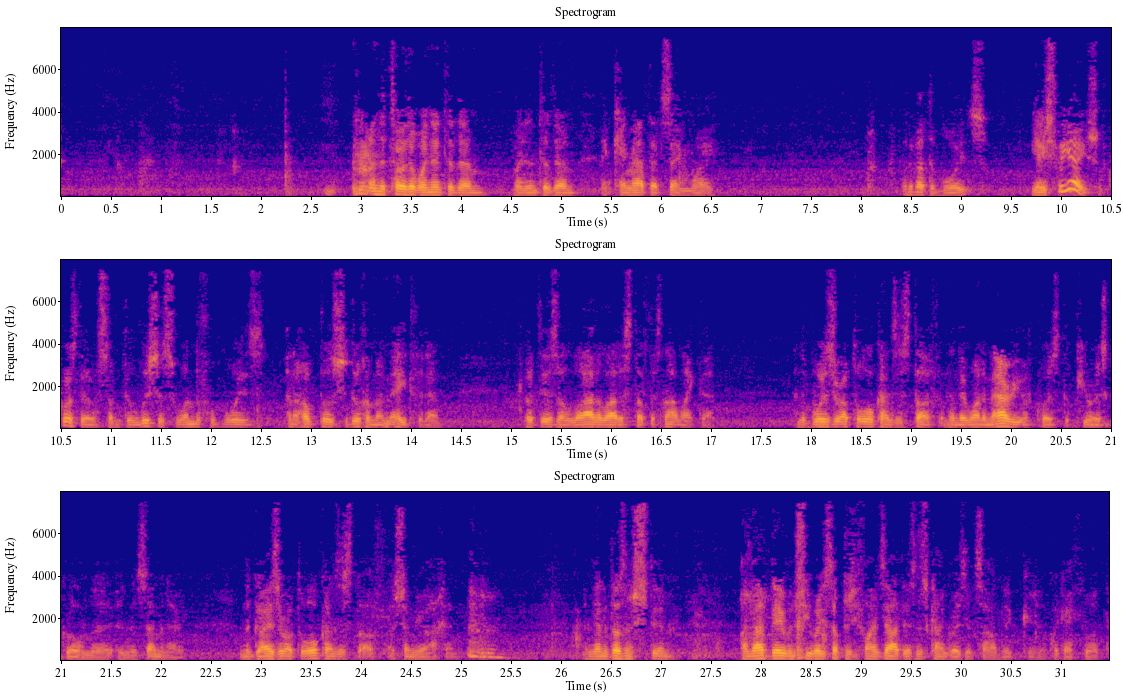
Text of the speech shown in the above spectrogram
and the Torah went into them, went into them, and came out that same way. What about the boys? Yesh for yesh. Of course, there were some delicious, wonderful boys, and I hope those shidduchim are made for them. But there's a lot, a lot of stuff that's not like that. And the boys are up to all kinds of stuff, and then they want to marry, of course, the purest girl in the in the seminary. And the guys are up to all kinds of stuff. Hashem Yerachem. and then it doesn't stim. On that day when she wakes up and she finds out there's this kind of crazy tzaddik, uh, like I thought,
